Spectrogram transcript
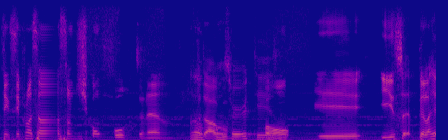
tem sempre uma sensação de desconforto, né? Não, algo com certeza. bom. E, e, isso, pelas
